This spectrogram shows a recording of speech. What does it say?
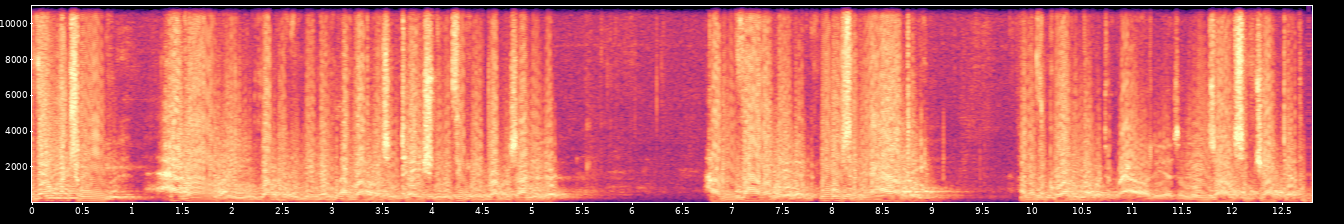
And then once we have a, a representation, we think we've represented it, how do you validate it? What is the reality? I don't think we'll ever know what the reality is. It is all subjective.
